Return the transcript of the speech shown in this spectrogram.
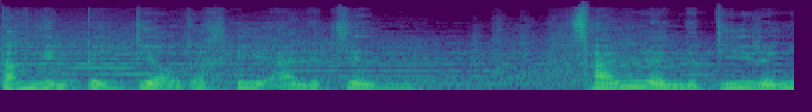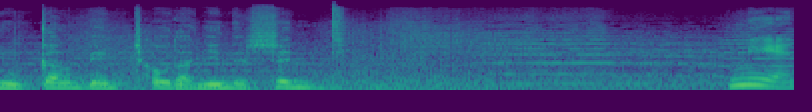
当您被吊在黑暗的监狱，残忍的敌人用钢鞭抽打您的身体，面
